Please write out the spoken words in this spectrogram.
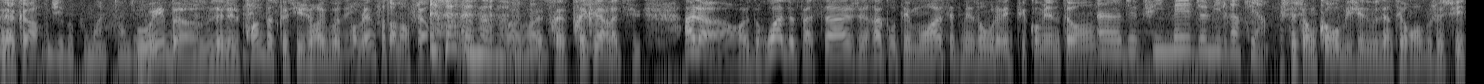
D'accord. Donc j'ai beaucoup moins le temps de. Oui, bah, vous allez le prendre, parce que si je règle votre problème, il faudra m'en faire. on va être très, très clair là-dessus. Alors, droit de passage, racontez-moi, cette maison, vous l'avez depuis combien de temps? Euh, Depuis mai 2021. Je suis encore obligé de vous interrompre, je suis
